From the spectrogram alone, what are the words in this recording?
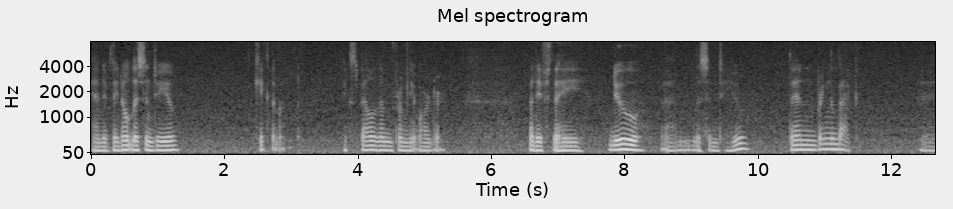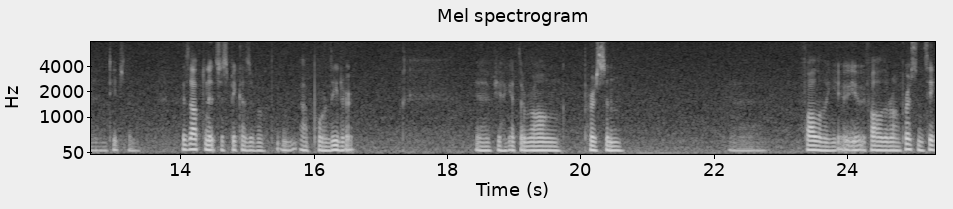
And if they don't listen to you, kick them out expel them from the order. But if they do um, listen to you, then bring them back and teach them. Because often it's just because of a, a poor leader. If you get the wrong person uh, following you, you follow the wrong person. See,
